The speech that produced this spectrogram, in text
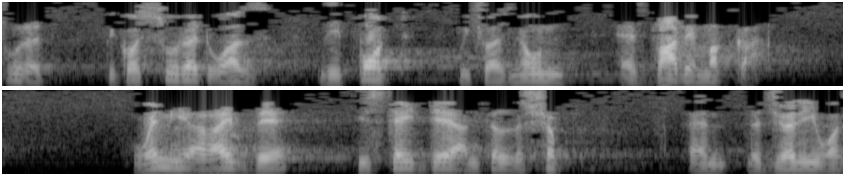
Surat because Surat was the port which was known as Babe Makkah. When he arrived there, he stayed there until the ship and the journey was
